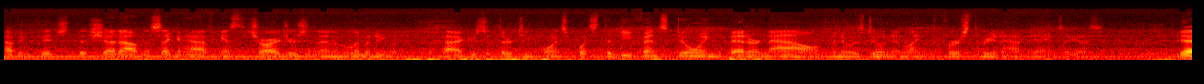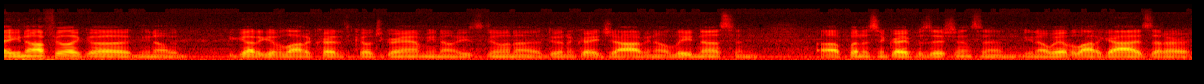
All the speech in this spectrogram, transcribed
Having pitched the shutout in the second half against the Chargers and then limiting the Packers to 13 points, what's the defense doing better now than it was doing in like the first three and a half games, I guess? Yeah, you know, I feel like uh, you know you got to give a lot of credit to Coach Graham. You know, he's doing a doing a great job. You know, leading us and uh, putting us in great positions. And you know, we have a lot of guys that are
